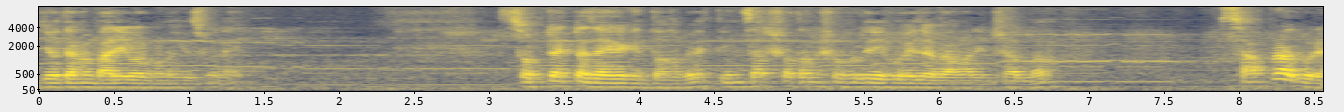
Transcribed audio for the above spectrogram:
যেহেতু এখন বাড়ি ঘর কোনো কিছু নেই। ছোট্ট একটা জায়গা কিনতে হবে তিন চার শতাংশ হলেই হয়ে যাবে আমার ইনশাল্লাহ চাপড়া করে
